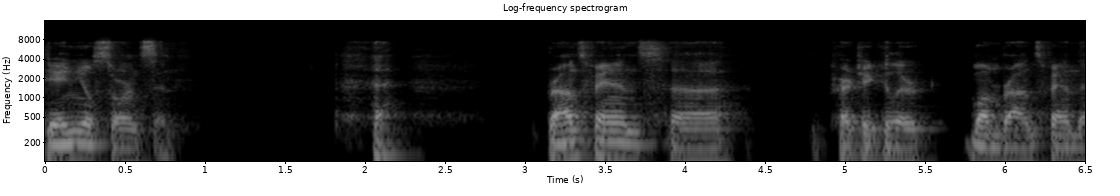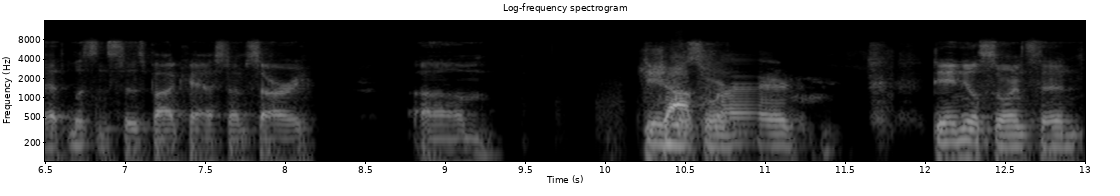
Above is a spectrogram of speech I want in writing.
Daniel Sorensen. Browns fans, uh, particular one Browns fan that listens to this podcast, I'm sorry. Um, Daniel, Soren- Daniel Sorensen,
